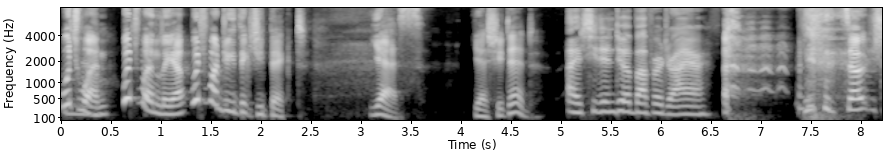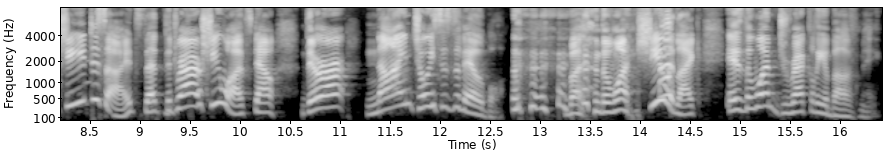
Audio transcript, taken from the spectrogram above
which one? Which one, Leah? Which one do you think she picked? Yes. Yes, she did. Uh, she didn't do a buffer dryer. So she decides that the dryer she wants, now there are nine choices available, but the one she would like is the one directly above me.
